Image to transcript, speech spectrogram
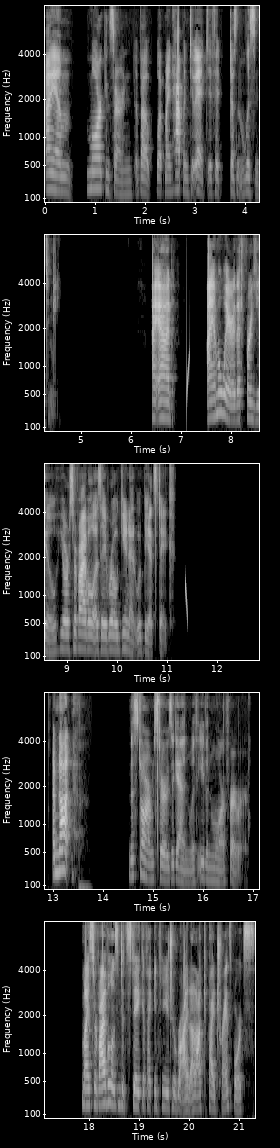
I am more concerned about what might happen to it if it doesn't listen to me. I add, I am aware that for you, your survival as a rogue unit would be at stake. I'm not. The storm stirs again with even more fervor. My survival isn't at stake if I continue to ride unoccupied transports.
